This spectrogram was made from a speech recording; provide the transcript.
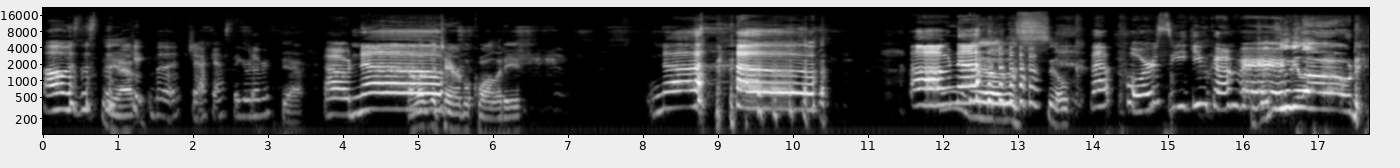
Oh, is this the Yeah. kick, the jackass thing or whatever? yeah. Oh no! I love the terrible quality. no! oh no! No, the silk. that poor sea cucumber. It's like, leave me alone!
